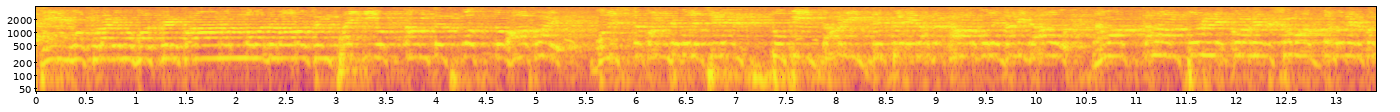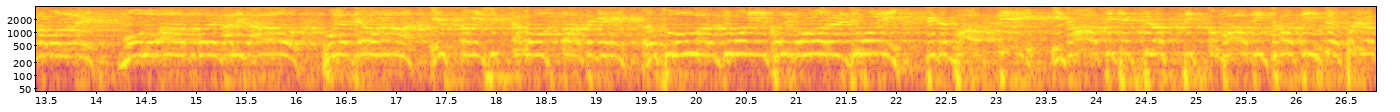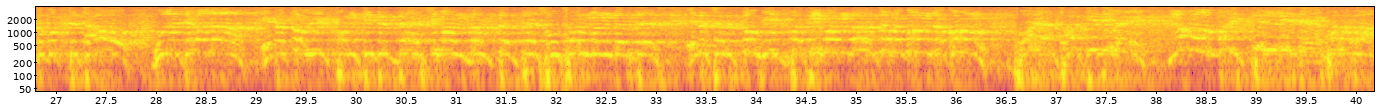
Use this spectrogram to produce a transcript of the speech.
তিন বছর আগে মুফাসসির কোরআন আল্লামা জালাল হোসেন সাইদি অত্যন্ত স্পষ্ট ভাষায় বলিষ্ঠ কণ্ঠে বলেছিলেন, টুপি, দাড়ি, দেখলে রাজাকার বলে গালি দাও। নামাজ কালাম পড়লে কোরআনের সমাজ গঠনের কথা বললে মৌলবাদ বলে গালি দাও। ভুলে যেও না, ইসলামী শিক্ষা ব্যবস্থা থেকে রসুল্লাহর জীবনী, খলিফা ওমরের জীবনী কেটে ভাব দিয়ে এই জাতিকে একটি নাস্তিক্যবাদী জাতিতে পরিণত করতে চাও? তৌহিদ পন্থীদের দেশ, ইমানদারদের দেশ, মুসলমানদের দেশ, এদেশের ইমানদার জনগণ যখন ঝাঁকি দিবে, মামুর বাড়ি দিল্লি ফেলাবা।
